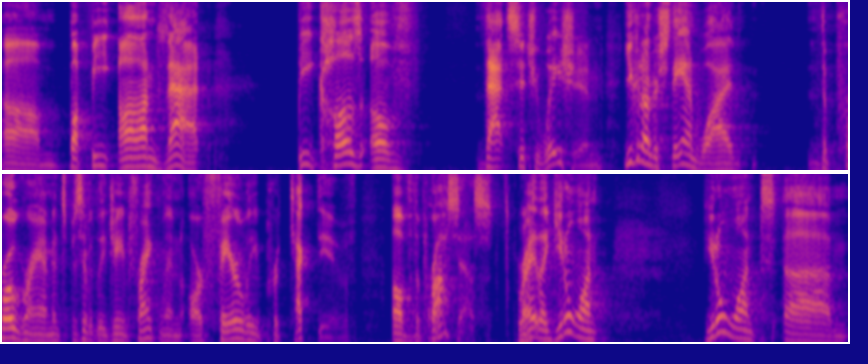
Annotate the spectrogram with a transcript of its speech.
Um, but beyond that, because of that situation, you can understand why the program and specifically James Franklin are fairly protective of the process, right? Right. Like you don't want you don't want um,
